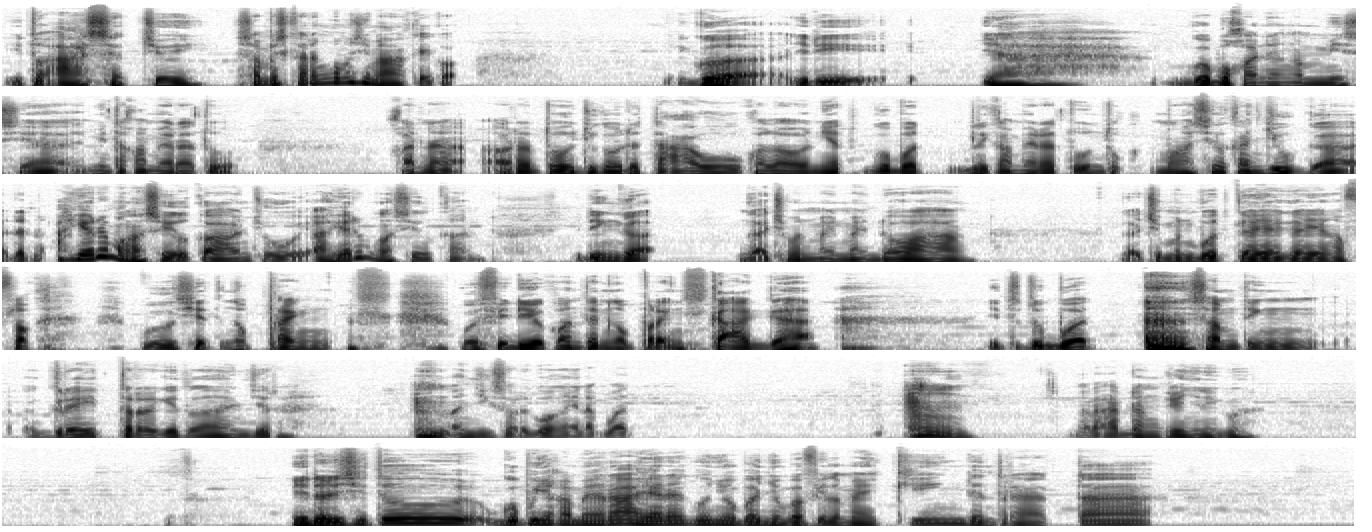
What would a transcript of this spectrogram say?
itu aset cuy. Sampai sekarang gue masih make kok. Gue jadi ya gue bukan yang ngemis ya minta kamera tuh. Karena orang tua juga udah tahu kalau niat gue buat beli kamera tuh untuk menghasilkan juga. Dan akhirnya menghasilkan cuy. Akhirnya menghasilkan. Jadi nggak nggak cuman main-main doang. Nggak cuman buat gaya-gaya ngevlog. Bullshit ngeprank. Buat video konten ngeprank. Kagak itu tuh buat something greater gitu lah anjir. Anjing suara gue gak enak banget. Radang kayaknya nih gue ya dari situ gue punya kamera akhirnya gue nyoba-nyoba filmmaking dan ternyata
